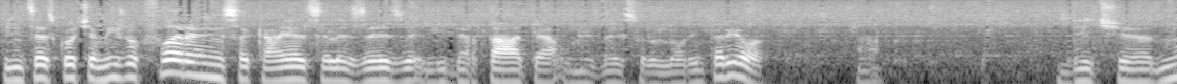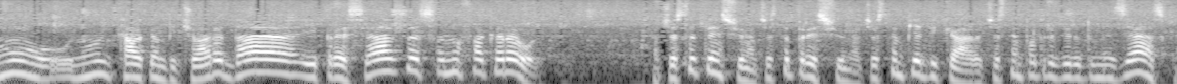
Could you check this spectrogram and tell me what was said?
bineînțeles cu orice mijloc, fără însă ca el să lezeze libertatea universului lor interior. Da? Deci nu, nu îi calcă în picioare, dar îi presează să nu facă răul. Această tensiune, această presiune, această împiedicare, această împotrivire dumnezească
